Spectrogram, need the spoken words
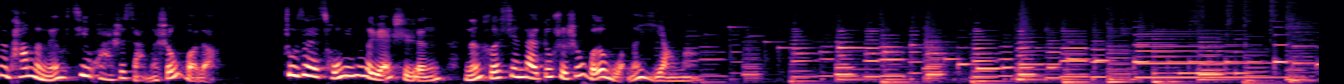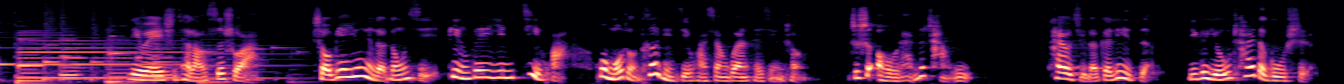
那他们没有计划是怎么生活的？住在丛林中的原始人能和现代都市生活的我们一样吗？因为施特劳斯说啊，手边拥有的东西并非因计划或某种特定计划相关才形成，只是偶然的产物。他又举了个例子，一个邮差的故事。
